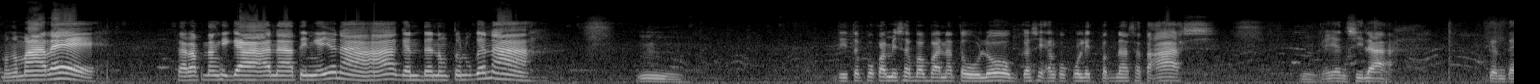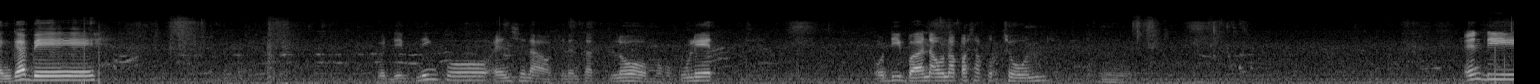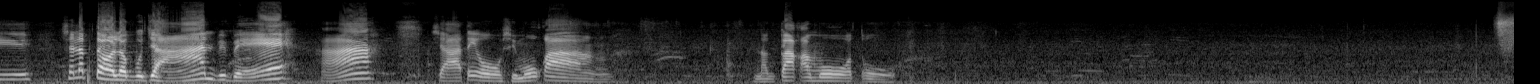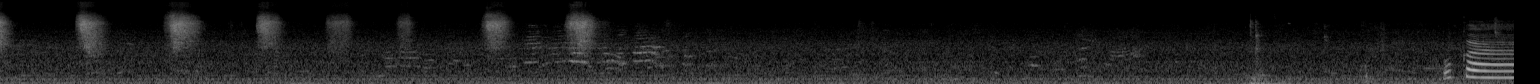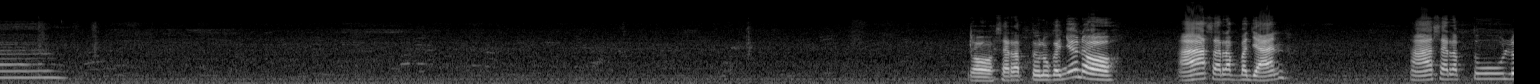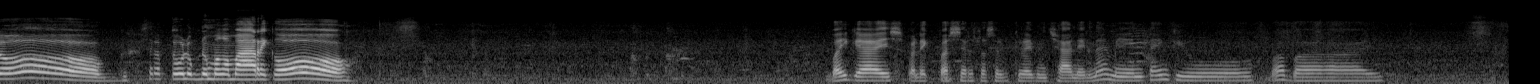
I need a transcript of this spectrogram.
Mga mare, sarap ng higaan natin ngayon ah, ha? Ganda ng tulugan ah. Hmm. Dito po kami sa baba na tulog kasi ang kukulit pag nasa taas. Hmm, ayan sila. Gandang gabi. Good evening po. Ayan sila, oh, silang tatlo, makukulit. O di ba nauna pa sa kutsyon? Hmm. Andy, salap tulog mo dyan, bebe. Ha? Si ate, oh, si Mukang. Nagkakamot, oh. Mukang. Oh, sarap tulugan yun, oh. Ha, sarap ba dyan? Ha, sarap tulog. Sarap tulog ng mga mare ko. Bye guys. Palike pa share subscribe channel namin. Thank you. Bye-bye.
